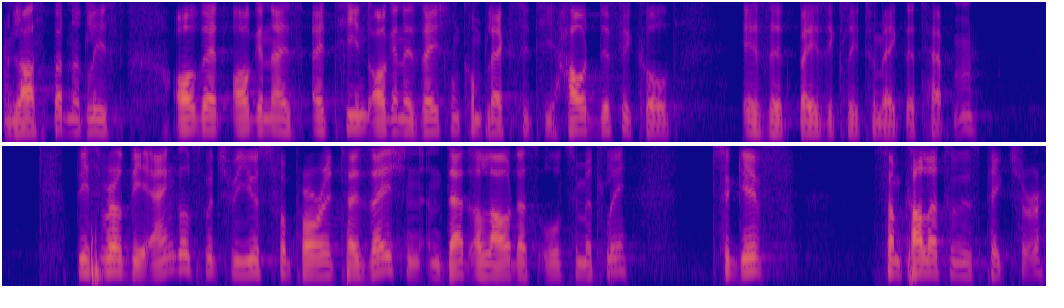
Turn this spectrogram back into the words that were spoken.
And last but not least, all that organize, IT organizational complexity, how difficult is it basically to make that happen? These were the angles which we used for prioritization, and that allowed us ultimately to give some color to this picture.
